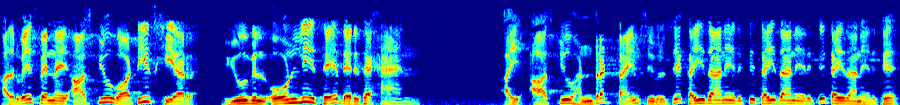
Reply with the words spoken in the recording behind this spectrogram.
Otherwise, when I ask you what is here, you will only say there is a hand. I ask you hundred times, you will say, kaidane irukku, kaidane irukku, kaidane irukku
